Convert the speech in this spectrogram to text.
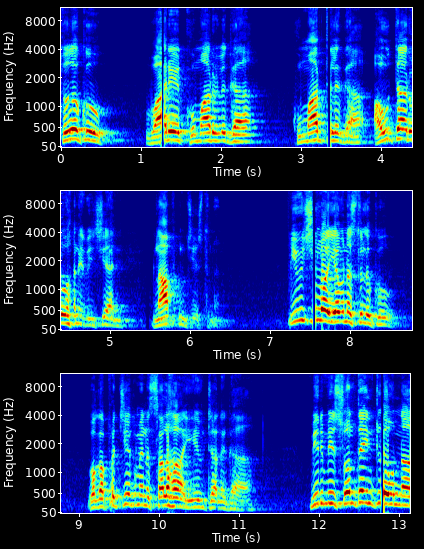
తుదకు వారే కుమారులుగా కుమార్తెలుగా అవుతారు అనే విషయాన్ని జ్ఞాపకం చేస్తున్నాను. ఈ విషయంలో యవనస్తులకు ఒక ప్రత్యేకమైన సలహా ఏమిటనగా మీరు మీ సొంత ఇంట్లో ఉన్నా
